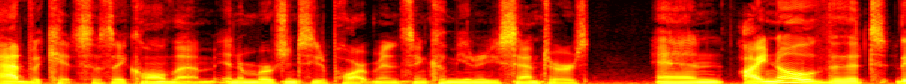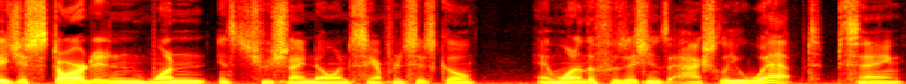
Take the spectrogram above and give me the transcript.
advocates, as they call them, in emergency departments and community centers. And I know that they just started in one institution I know in San Francisco, and one of the physicians actually wept, saying,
